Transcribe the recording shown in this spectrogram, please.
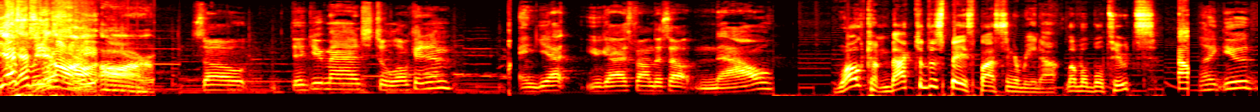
Yes, we are. So, did you manage to locate him? And yet, you guys found this out now? Welcome back to the Space Blasting Arena, lovable toots. Like you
